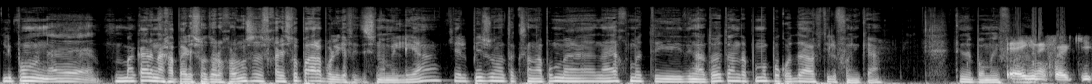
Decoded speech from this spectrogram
Λοιπόν, ε, μακάρι να είχα περισσότερο χρόνο. Σας ευχαριστώ πάρα πολύ για αυτή τη συνομιλία και ελπίζω να τα ξαναπούμε, να έχουμε τη δυνατότητα να τα πούμε από κοντά, όχι τηλεφωνικά. Την επόμενη φορά. Έγινε και,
